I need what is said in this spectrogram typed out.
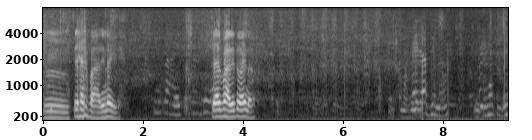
হুম পাহাড়ি নাকি? আছে না এই নাতি দে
